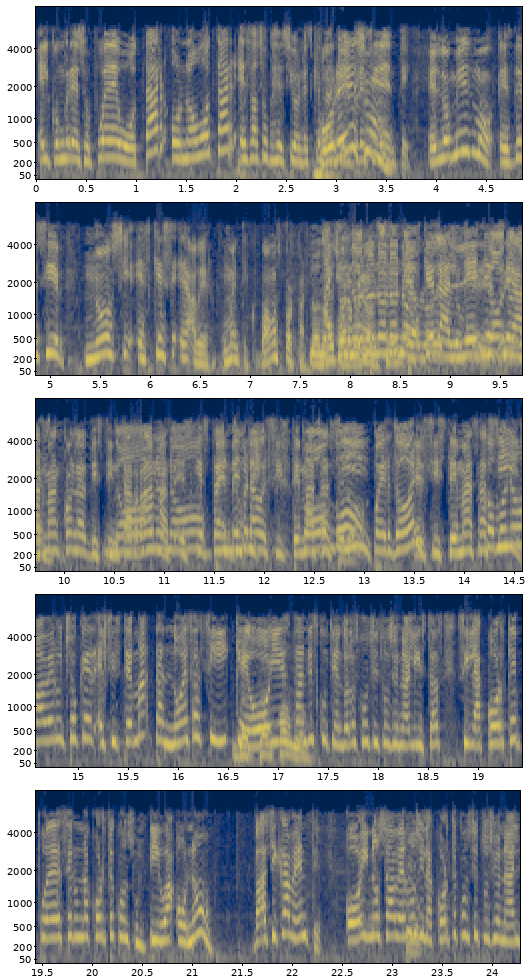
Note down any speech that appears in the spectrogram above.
el Congreso puede votar o no votar esas objeciones que Por eso, el presidente. es lo mismo, es decir, no si es que se- a ver, un momentico, vamos por partes. No, no, es no, no, primero. no, no, es no, que no, las no, leyes no, se no, no. arman con las distintas No, no, ramas, no, es que está perdone. inventado, el sistema es así. Perdón. El sistema es así. ¿Cómo no va a haber un choque? El sistema tan no es así que Doctor hoy están Pombo. discutiendo los constitucionalistas si la Corte puede ser una Corte consultiva o no. Básicamente, hoy no sabemos Pero- si la Corte Constitucional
